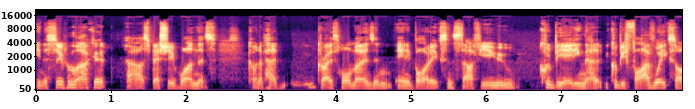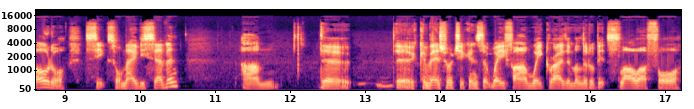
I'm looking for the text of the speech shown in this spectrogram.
in a supermarket, uh, especially one that's kind of had growth hormones and antibiotics and stuff, you could be eating that. It could be five weeks old or six or maybe seven. Um, the the conventional chickens that we farm, we grow them a little bit slower for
